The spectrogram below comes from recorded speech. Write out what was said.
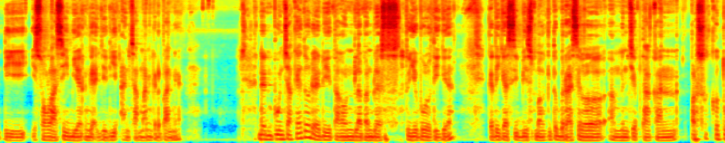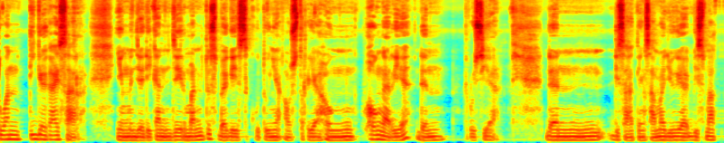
diisolasi biar nggak jadi ancaman ke depannya dan puncaknya itu ada di tahun 1873 ketika si Bismarck itu berhasil eh, menciptakan persekutuan tiga kaisar yang menjadikan Jerman itu sebagai sekutunya Austria, Hung Hungaria dan Rusia. Dan di saat yang sama juga Bismarck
